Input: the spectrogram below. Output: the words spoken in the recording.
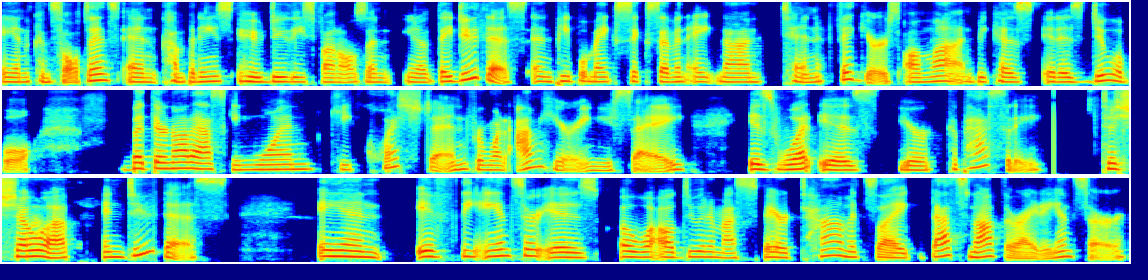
and consultants and companies who do these funnels and you know they do this and people make six seven eight nine ten figures online because it is doable. But they're not asking one key question from what i'm hearing you say is what is your capacity to show up and do this? And if the answer is oh well i'll do it in my spare time it's like that's not the right answer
